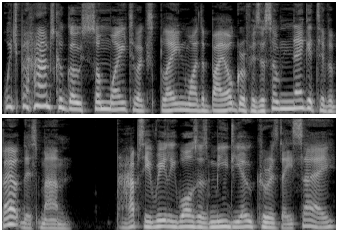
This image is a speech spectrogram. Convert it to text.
which perhaps could go some way to explain why the biographies are so negative about this man. Perhaps he really was as mediocre as they say,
